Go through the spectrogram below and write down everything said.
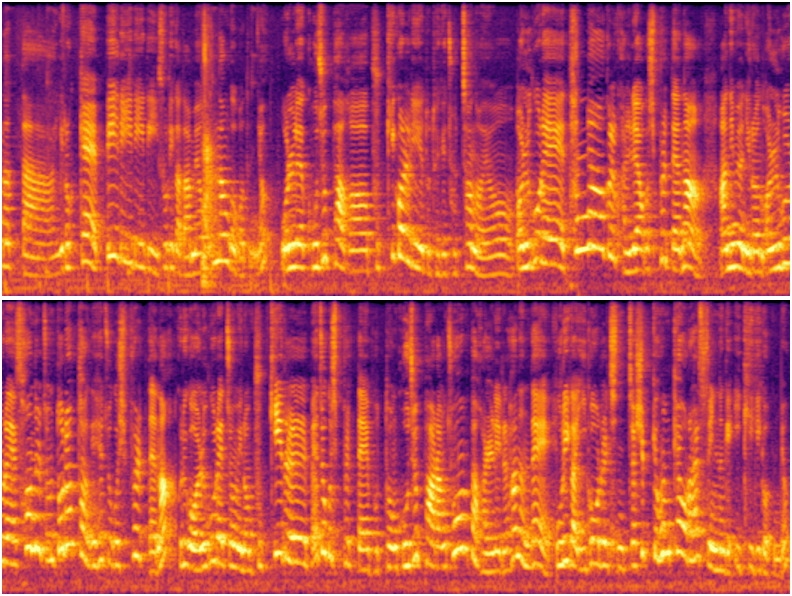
끝 났다. 이렇게 삐리리리 소리가 나면 끝난 거거든요. 원래 고주파가 붓기 관리에도 되게 좋잖아요. 얼굴에 탄력을 관리하고 싶을 때나 아니면 이런 얼굴에 선을 좀 또렷하게 해주고 싶을 때나 그리고 얼굴에 좀 이런 붓기를 빼주고 싶을 때 보통 고주파랑 초음파 관리를 하는데 우리가 이거를 진짜 쉽게 홈케어를 할 수 있는 게 이 기기거든요.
